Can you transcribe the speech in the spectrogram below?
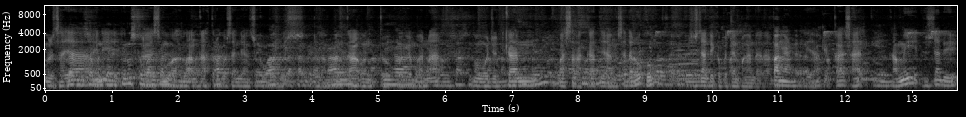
menurut saya ini eh, sebuah langkah terobosan yang cukup bagus dalam rangka untuk bagaimana mewujudkan masyarakat yang sadar hukum khususnya di Kabupaten Pangandaran. Pangandaran. Ya, maka saya kami khususnya di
